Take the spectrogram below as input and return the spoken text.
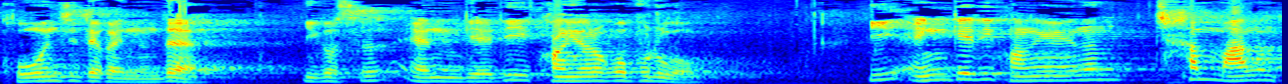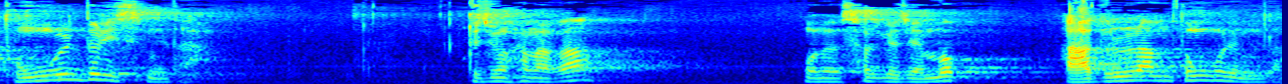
고원지대가 있는데 이것을 엔게디 광야라고 부르고 이 엔게디 광야에는 참 많은 동물들이 있습니다. 그 중 하나가 오늘 설교 제목 아둘람 동물입니다.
